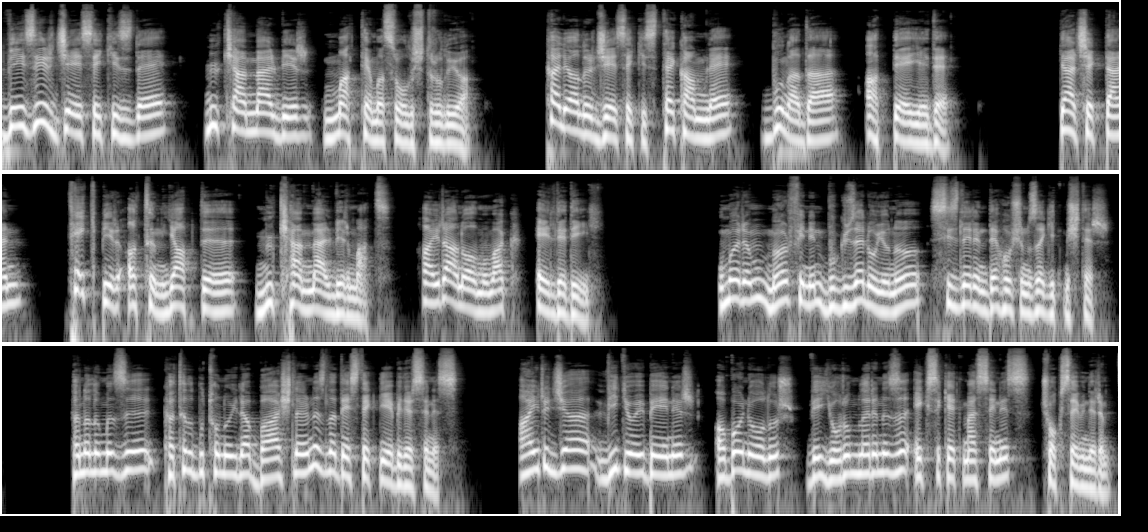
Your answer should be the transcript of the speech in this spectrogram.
vezir C8'de mükemmel bir mat teması oluşturuluyor. Kale alır C8 tek hamle, buna da at D7. Gerçekten tek bir atın yaptığı mükemmel bir mat. Hayran olmamak elde değil. Umarım Murphy'nin bu güzel oyunu sizlerin de hoşunuza gitmiştir. Kanalımızı katıl butonuyla bağışlarınızla destekleyebilirsiniz. Ayrıca videoyu beğenir, abone olur ve yorumlarınızı eksik etmezseniz çok sevinirim.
